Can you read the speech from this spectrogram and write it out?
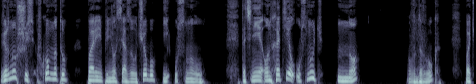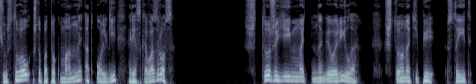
Вернувшись в комнату, парень принялся за учебу и уснул. Точнее, он хотел уснуть, но... Вдруг почувствовал, что поток манны от Ольги резко возрос. Что же ей мать наговорила, что она теперь стоит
